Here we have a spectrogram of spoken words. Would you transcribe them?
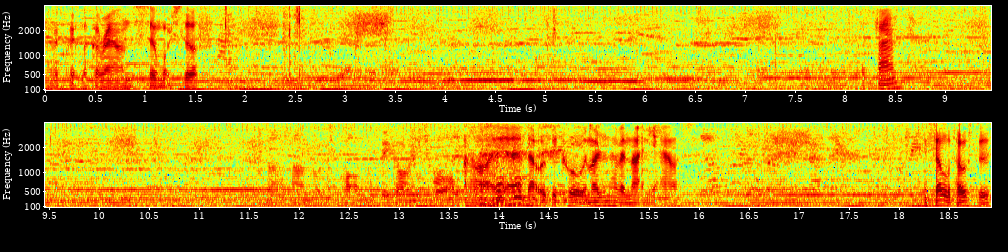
Have a quick look around, so much stuff. Oh yeah, that would be cool. Imagine having that in your house. You can sell the posters.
